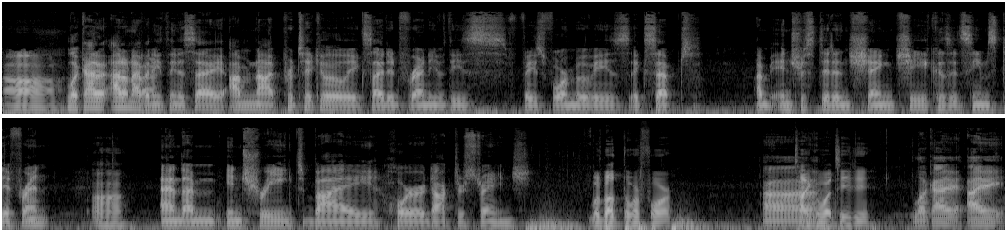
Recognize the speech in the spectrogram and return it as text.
Ah. Look, I, I don't have Fact. anything to say. I'm not particularly excited for any of these Phase 4 movies, except I'm interested in Shang-Chi because it seems different, Uh huh. and I'm intrigued by horror Doctor Strange. What about Thor four? Uh, Taika Waititi. look, I, I,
